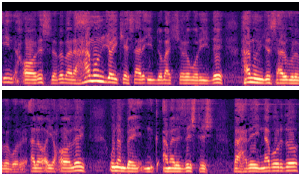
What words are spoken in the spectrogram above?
این حارس رو ببره. همون جایی که سر این دو بچه رو بریده همونجا سر او رو ببره. علا ای حاله اونم به عمل زشتش بهره نبرد و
